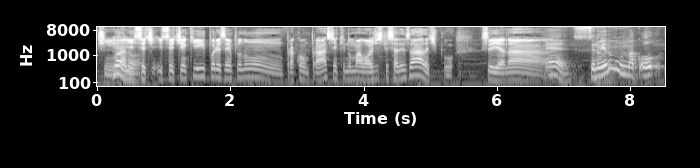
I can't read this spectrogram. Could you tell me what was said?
Tinha. Mano- E você ti- você tinha que ir, por exemplo, num, pra comprar, você tinha que ir numa loja especializada, tipo, você ia na... É, você não ia numa. Ou,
